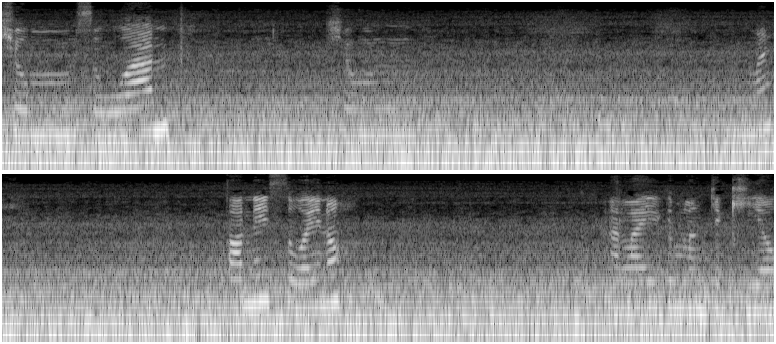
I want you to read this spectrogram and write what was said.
พาชมสวน ชมเห็นไหม ตอนนี้สวยเนาะ อะไรกำลังจะเขียว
